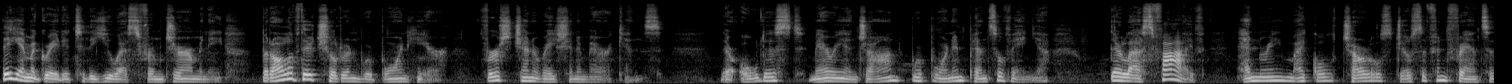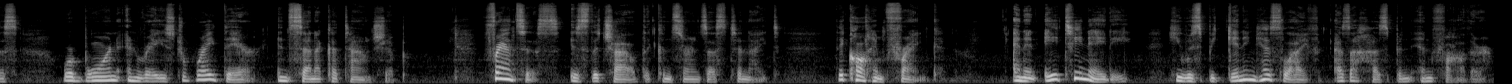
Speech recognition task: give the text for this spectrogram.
They immigrated to the U.S. from Germany, but all of their children were born here, first generation Americans. Their oldest, Mary and John, were born in Pennsylvania. Their last five, Henry, Michael, Charles, Joseph, and Francis, were born and raised right there in Seneca Township. Francis is the child that concerns us tonight. They called him Frank. And in 1880, he was beginning his life as a husband and father.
